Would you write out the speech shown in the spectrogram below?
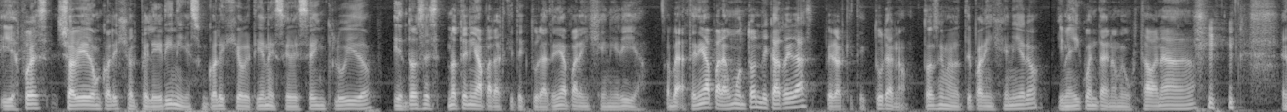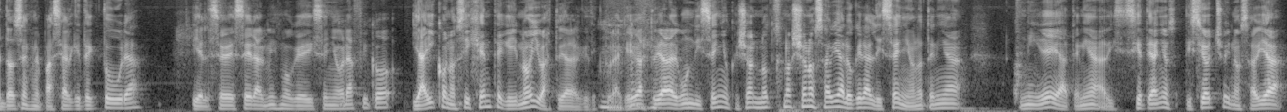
y después yo había ido a un colegio, el Pellegrini, que es un colegio que tiene CBC incluido, y entonces no tenía para arquitectura, tenía para ingeniería. O sea, tenía para un montón de carreras, pero arquitectura no. Entonces me anoté para ingeniero y me di cuenta que no me gustaba nada. Entonces me pasé a arquitectura y el CBC era el mismo que diseño gráfico. Y ahí conocí gente que no iba a estudiar arquitectura, que iba a estudiar algún diseño que yo no, no- yo no sabía lo que era el diseño, no tenía ni idea. Tenía 17 años, 18 y no sabía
